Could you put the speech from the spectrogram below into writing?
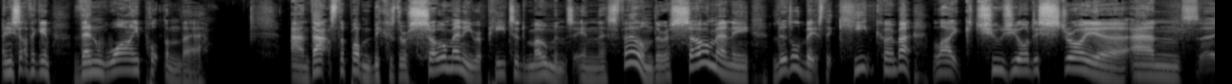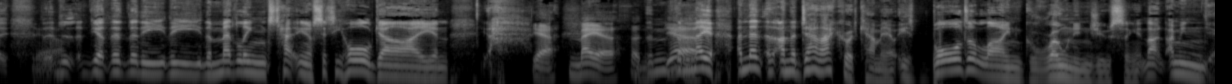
And you start thinking, then why put them there? And that's the problem because there are so many repeated moments in this film. There are so many little bits that keep coming back, like "Choose Your Destroyer" and uh, yeah. yeah, the, the the the meddling you know city hall guy and yeah, mayor, and, the, yeah. the mayor, and then and the Dan Aykroyd cameo is borderline groan-inducing. That I mean, yeah.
